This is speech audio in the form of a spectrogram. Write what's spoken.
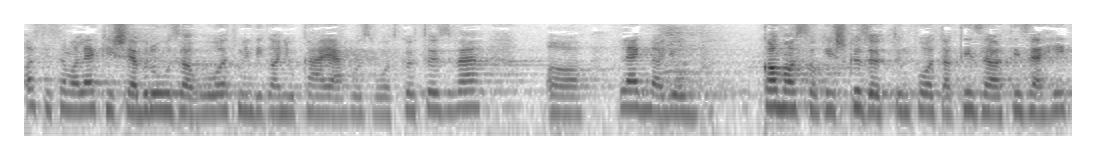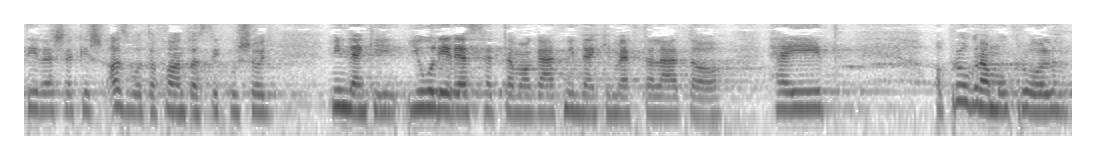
Azt hiszem a legkisebb Róza volt, mindig anyukájához volt kötözve. A legnagyobb kamaszok is közöttünk voltak 16-17 évesek, és az volt a fantasztikus, hogy mindenki jól érezhette magát, mindenki megtalálta a helyét. A programokról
